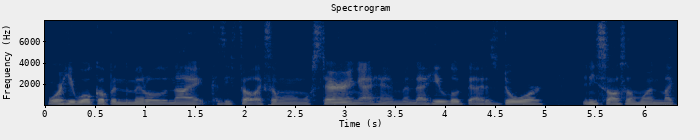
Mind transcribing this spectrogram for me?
where he woke up in the middle of the night because he felt like someone was staring at him and that he looked at his door and he saw someone like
